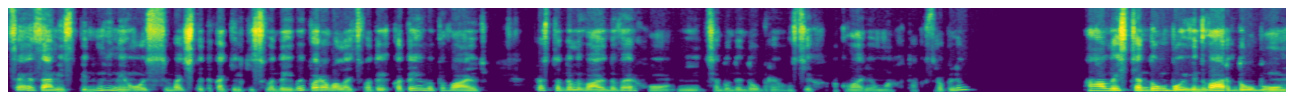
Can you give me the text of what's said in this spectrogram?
Це замість підміни, ось, бачите, така кількість води випарувалась, води коти випивають. Просто доливаю доверху, і це буде добре у всіх акваріумах. Так зроблю. А листя дубу, відвар дубу,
